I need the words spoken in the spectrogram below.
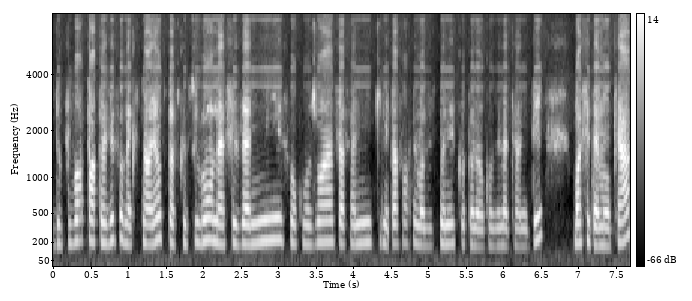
de pouvoir partager son expérience parce que souvent on a ses amis, son conjoint, sa famille qui n'est pas forcément disponible quand on est en congé maternité. Moi, c'était mon cas.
